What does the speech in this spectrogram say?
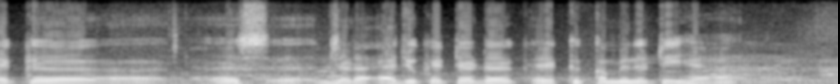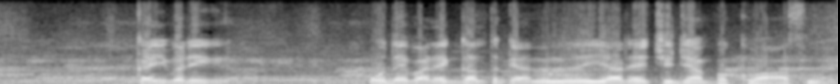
ਇੱਕ ਜਿਹੜਾ ਐਜੂਕੇਟਿਡ ਇੱਕ ਕਮਿਊਨਿਟੀ ਹੈ, ਕਈ ਵਾਰੀ ਉਹਦੇ ਬਾਰੇ ਗਲਤ ਕਹਿ ਦਿੰਦੇ ਨੇ, ਯਾਰ, ਇਹ ਚੀਜ਼ਾਂ ਬਕਵਾਸ ਨੇ।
